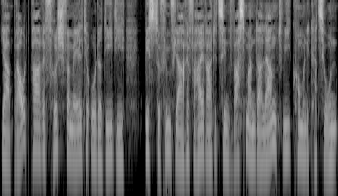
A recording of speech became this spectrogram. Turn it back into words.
ja, Brautpaare, frisch vermählte oder die, die bis zu fünf Jahre verheiratet sind, was man da lernt, wie Kommunikation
